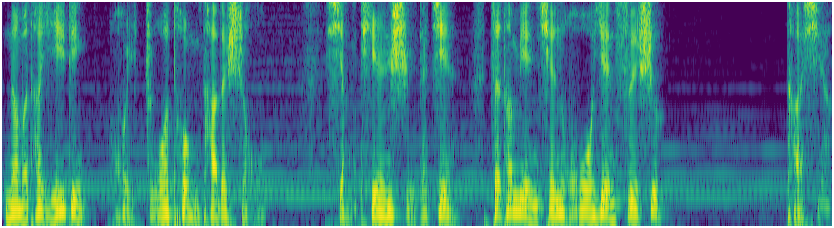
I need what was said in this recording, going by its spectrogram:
那么他一定会灼痛他的手，像天使的剑在他面前火焰四射。他想，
